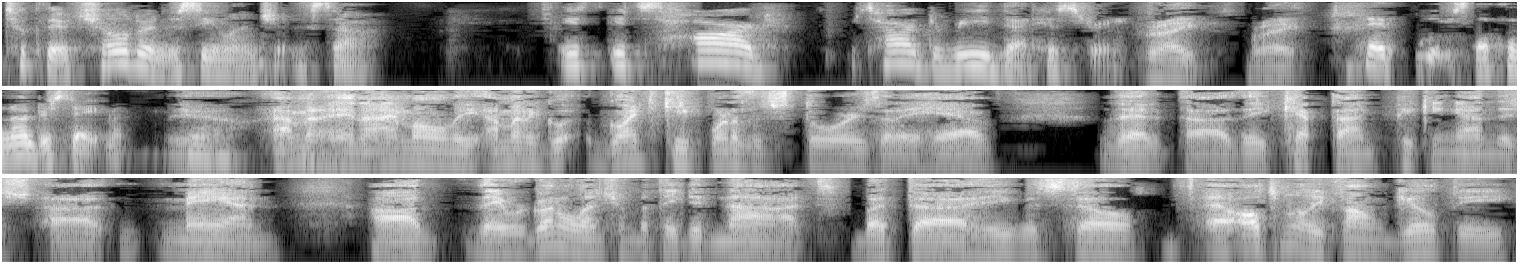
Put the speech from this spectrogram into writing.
took their children to see lynchings. So it, it's hard. It's hard to read that history. Right, right. That's an understatement. Yeah, yeah. I'm gonna, and I'm only I'm gonna go, going to keep one of the stories that I have that uh, they kept on picking on this uh, man. Uh, they were going to lynch him, but they did not. But uh, he was still ultimately found guilty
